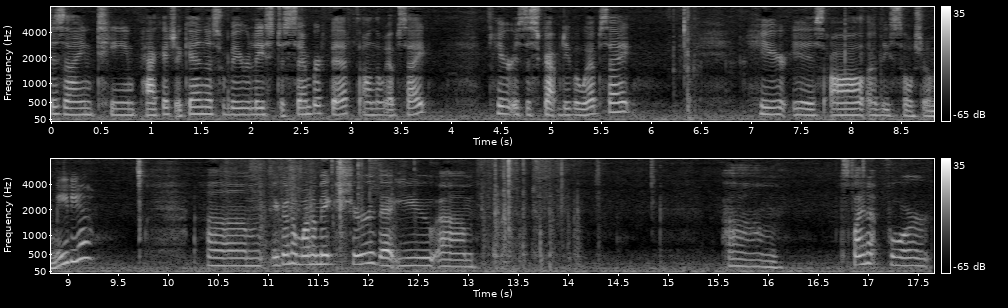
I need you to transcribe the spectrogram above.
design team package. Again, this will be released December 5th on the website. Here is the Scrap Diva website. Here is all of the social media. Um, you're going to want to make sure that you um, um, sign up for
